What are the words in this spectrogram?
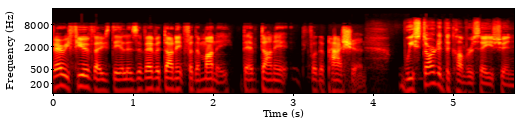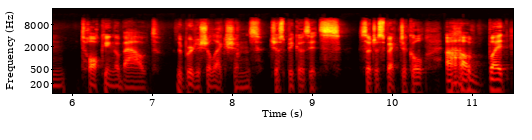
very few of those dealers have ever done it for the money. They've done it for the passion. We started the conversation talking about the British elections just because it's such a spectacle. Uh, but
